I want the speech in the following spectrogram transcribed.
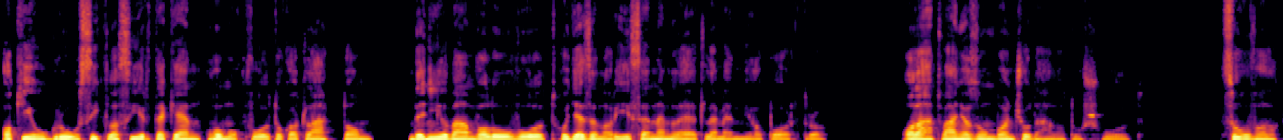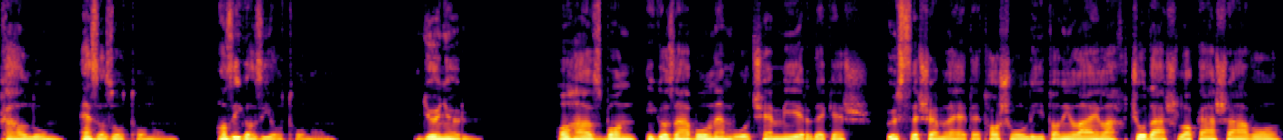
A kiugró sziklaszírteken homokfoltokat láttam, de nyilvánvaló volt, hogy ezen a részen nem lehet lemenni a partra. A látvány azonban csodálatos volt. Szóval, Kallum, ez az otthonom, az igazi otthonom. Gyönyörű. A házban igazából nem volt semmi érdekes, össze sem lehetett hasonlítani Lailah csodás lakásával,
